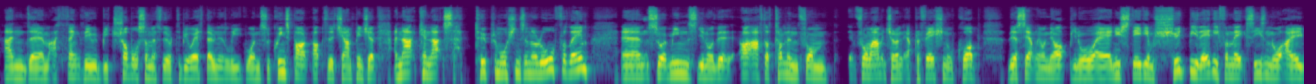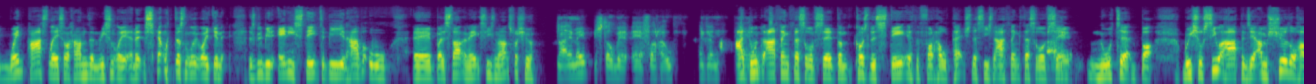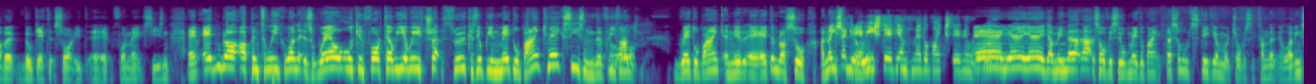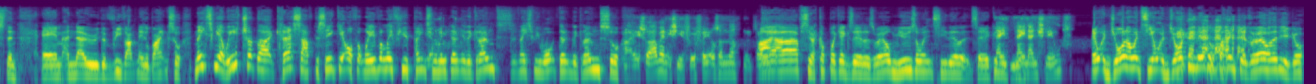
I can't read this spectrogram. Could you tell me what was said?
And um, I think they would be troublesome if they were to be left down in League One. So Queens Park up to the Championship, and that can that's two promotions in a row for them. Um, so it means you know that after turning from from amateur into a professional club, they're certainly on the up. You know, a new stadium should be ready for next season. Though I went past Lesser Hampden recently, and it certainly doesn't look like it's going to be in any state to be inhabitable uh, by the start of next season. That's for sure. Nah, they might still be at uh, Firhill again. I um, don't. I think this will have said because the state of the Firhill pitch this season. I think this will have said no to it, but we shall see what happens. I'm sure they'll have it. They'll get it sorted uh, for next season. Um, Edinburgh up into League One as well. Looking forward to a wee away trip through because they'll be in Meadowbank next season. The revamped. Oh. Bank and near uh, Edinburgh. So a nice wee away stadium, Meadowbank Stadium. Yeah, yeah, yeah. I mean that, that's obviously old Meadowbank Thistle Stadium, which obviously turned into Livingston, um, and now they've revamped Meadowbank. So nice wee away trip that Chris. I have to say, get off at Waverley, a few pints yep. on the way down to the ground. It's a nice wee walk down to the ground. So, Aye, so I went to see a Foo Fighters in there. I, I've seen a couple of gigs there as well. Muse, I went to see there. It's uh, good. Nine, nine inch nails. Elton John. I went to see Elton John in Meadowbank as well. There you go.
